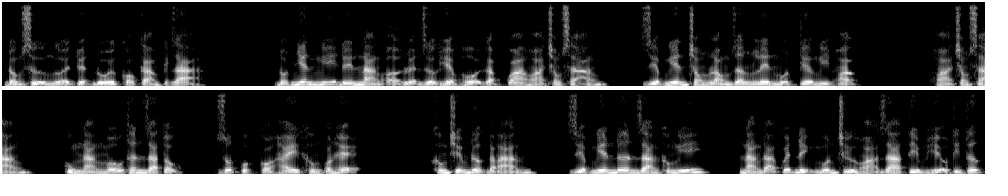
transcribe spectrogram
đồng sự người tuyệt đối có cảm kích giả. Đột nhiên nghĩ đến nàng ở luyện dược hiệp hội gặp qua hỏa trong sáng, Diệp Nghiên trong lòng dâng lên một tia nghi hoặc. Hỏa trong sáng, cùng nàng mẫu thân gia tộc, rốt cuộc có hay không quan hệ. Không chiếm được đáp án, Diệp Nghiên đơn giản không nghĩ, nàng đã quyết định muốn trừ hỏa ra tìm hiểu tin tức.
